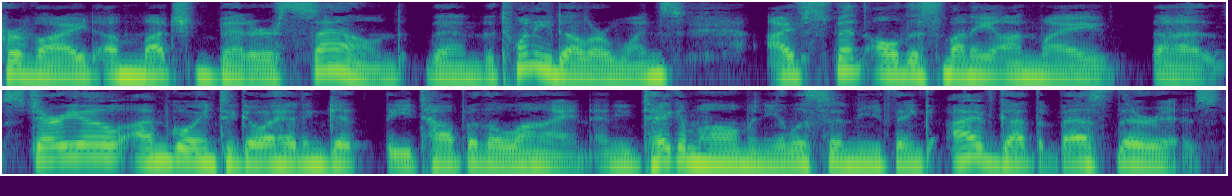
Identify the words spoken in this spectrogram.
provide a much better sound than the $20 ones. I've spent all this money on my uh, stereo. I'm going to go ahead and get the top of the line. And you take them home and you listen and you think, I've got the best there is.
